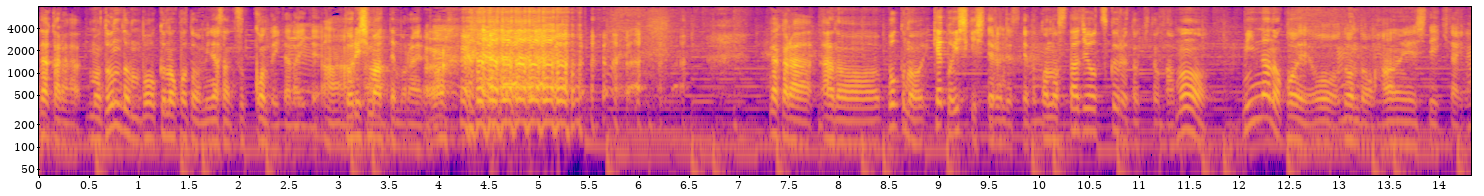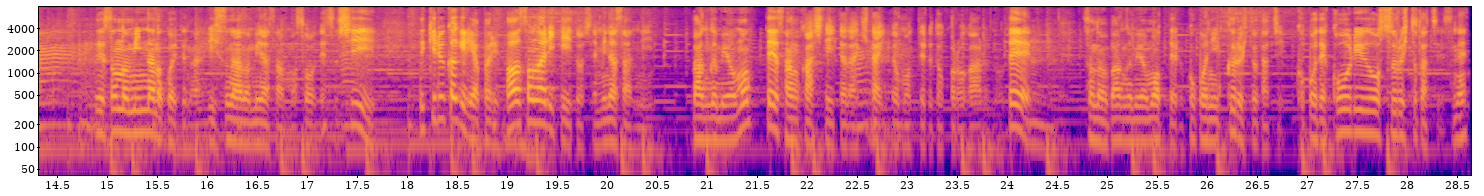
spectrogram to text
うだからもうどんどん僕のことを皆さん突っ込んでいただいて、取り締まってもらえれば。だからあの僕も結構意識してるんですけどこのスタジオを作る時とかもみんなの声をどんどん反映していきたいなと。でそのみんなの声っていうのはリスナーの皆さんもそうですしできる限りやっぱりパーソナリティとして皆さんに番組を持って参加していただきたいと思ってるところがあるので、その番組を持ってるここに来る人たちここで交流をする人たちですね。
